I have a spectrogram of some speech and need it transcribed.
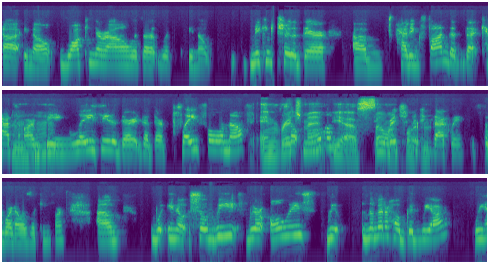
uh, you know walking around with a with you know making sure that they're um, having fun, that that cats mm-hmm. aren't being lazy, that they're that they're playful enough. Enrichment, so yes, so enrichment, important. Exactly, it's the word I was looking for. Um, you know, so we we're always we no matter how good we are, we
